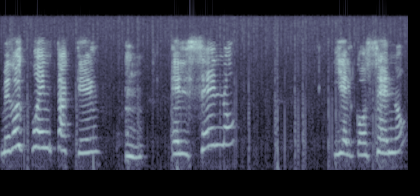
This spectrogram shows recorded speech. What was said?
Me doy cuenta que el seno y el coseno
